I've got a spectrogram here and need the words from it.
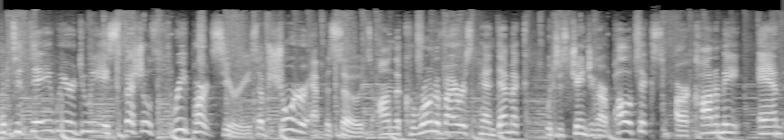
But today we are doing a special three part series of shorter episodes on the coronavirus pandemic, which is changing our politics, our economy, and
